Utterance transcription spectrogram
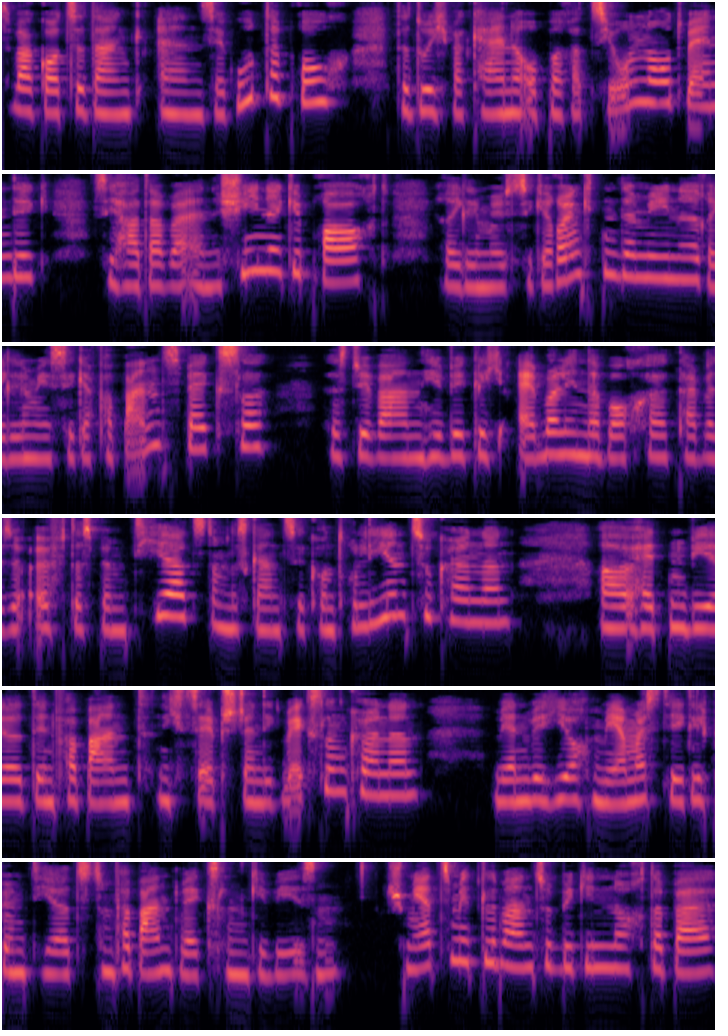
Es war Gott sei Dank ein sehr guter Bruch, dadurch war keine Operation notwendig, sie hat aber eine Schiene gebraucht, regelmäßige Röntgentermine, regelmäßiger Verbandswechsel, das heißt, wir waren hier wirklich einmal in der Woche, teilweise öfters beim Tierarzt, um das Ganze kontrollieren zu können. Äh, hätten wir den Verband nicht selbstständig wechseln können, wären wir hier auch mehrmals täglich beim Tierarzt zum Verband wechseln gewesen. Schmerzmittel waren zu Beginn noch dabei,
